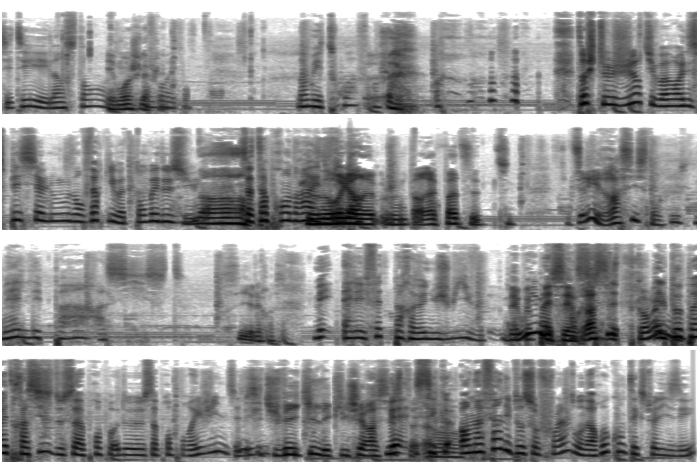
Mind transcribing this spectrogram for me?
C'était l'instant. Et moi, je la on vous flemme. Non mais toi, franchement. toi, je te jure, tu vas avoir une spéciale loulou d'enfer qui va te tomber dessus. Non, Ça t'apprendra à je être ne, regarderai, je ne parlerai pas de cette, cette série raciste en plus. Mais elle n'est pas raciste. Si, elle est raciste. Mais elle est faite par une juive. Mais Elle oui, mais c'est raciste. raciste quand même. Elle peut pas être raciste de sa propre, de sa propre origine. C'est Mais si tu véhicules des clichés Mais racistes. c'est alors- qu'on a fait un épisode sur Friends où on a recontextualisé.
